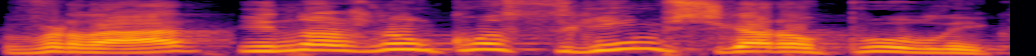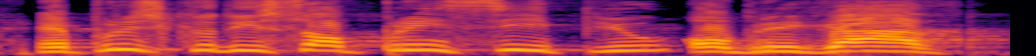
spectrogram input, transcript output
a verdade, e nós não conseguimos chegar ao público. É por isso que eu disse ao princípio, obrigado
